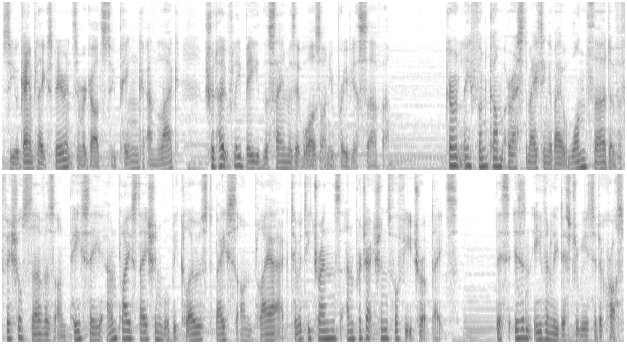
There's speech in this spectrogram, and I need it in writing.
so your gameplay experience in regards to ping and lag should hopefully be the same as it was on your previous server. Currently, Funcom are estimating about one third of official servers on PC and PlayStation will be closed based on player activity trends and projections for future updates. This isn't evenly distributed across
